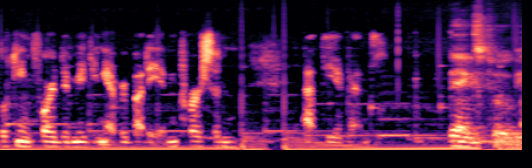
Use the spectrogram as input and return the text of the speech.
Looking forward to meeting everybody in person at the event. Thanks, Toby.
